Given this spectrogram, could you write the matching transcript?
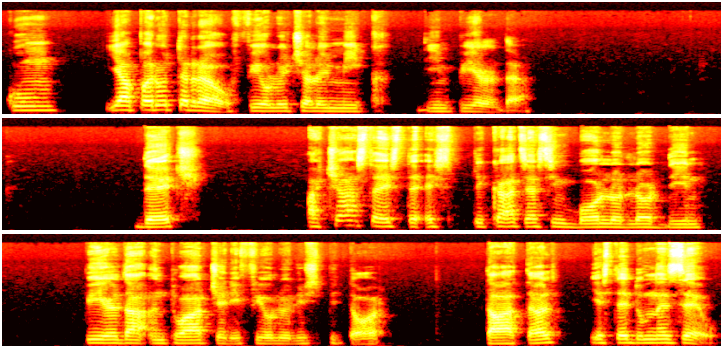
Cum i-a părut rău fiului celui mic din pildă. Deci, aceasta este explicația simbolurilor din pilda întoarcerii fiului ispitor. Tatăl este Dumnezeu.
